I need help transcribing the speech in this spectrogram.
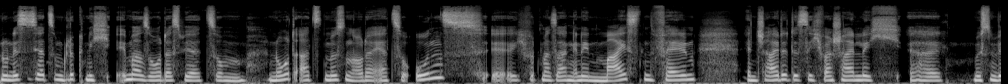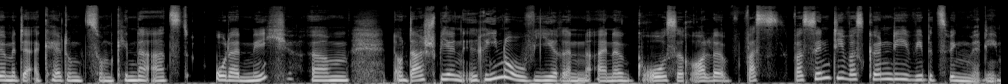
Nun ist es ja zum Glück nicht immer so, dass wir zum Notarzt müssen oder eher zu uns. Ich würde mal sagen, in den meisten Fällen entscheidet es sich wahrscheinlich, äh, müssen wir mit der Erkältung zum Kinderarzt oder nicht. Ähm, und da spielen Rhinoviren eine große Rolle. Was, was sind die, was können die, wie bezwingen wir die?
